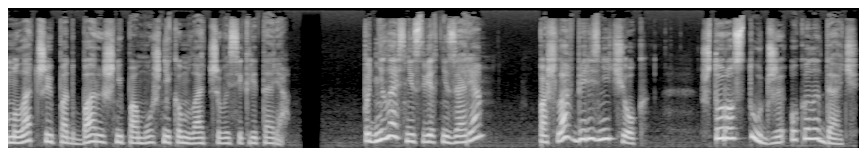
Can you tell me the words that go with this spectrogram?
младшей подбарышни помощника младшего секретаря, поднялась ни свет ни заря, пошла в Березнячок, что рос тут же, около дач,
